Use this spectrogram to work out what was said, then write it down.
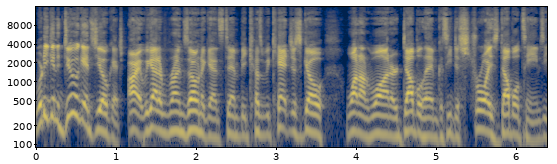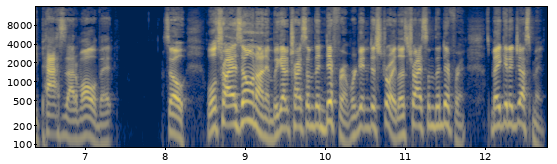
what are you going to do against Jokic? All right, we got to run zone against him because we can't just go one on one or double him because he destroys double teams. He passes out of all of it. So we'll try a zone on him. We got to try something different. We're getting destroyed. Let's try something different. Let's make an adjustment.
